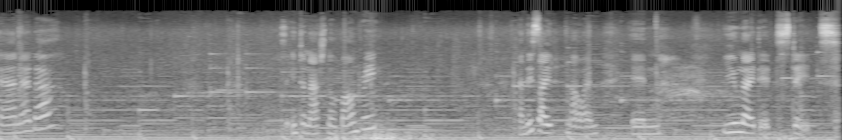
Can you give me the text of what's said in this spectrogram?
Canada. It's international boundary. And this side now I'm in United States.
